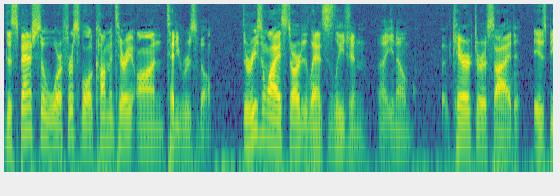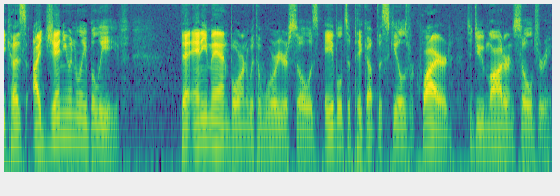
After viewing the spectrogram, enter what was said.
the Spanish Civil War. First of all, a commentary on Teddy Roosevelt. The reason why I started Lance's Legion, uh, you know, character aside, is because I genuinely believe that any man born with a warrior soul is able to pick up the skills required to do modern soldiery.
